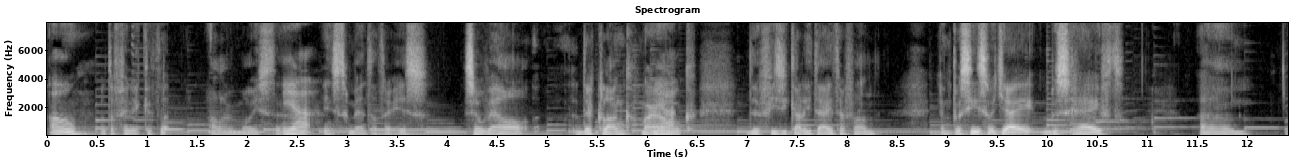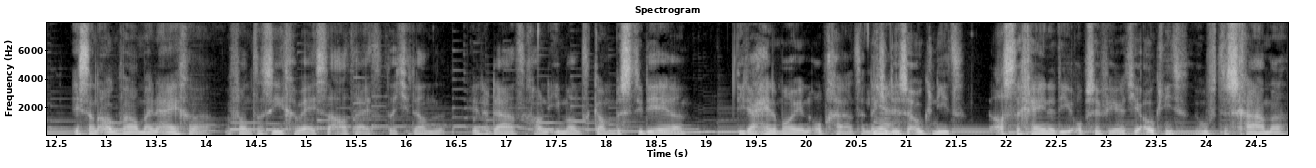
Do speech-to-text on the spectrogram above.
Oh, Want dan vind ik het allermooiste ja. instrument dat er is. Zowel de klank, maar Ja. ook de fysicaliteit ervan. En precies wat jij beschrijft, ehm, is dan ook wel mijn eigen fantasie geweest altijd. Dat je dan inderdaad gewoon iemand kan bestuderen die daar helemaal in opgaat. En dat je dus ook niet, als degene die observeert, je ook niet hoeft te schamen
